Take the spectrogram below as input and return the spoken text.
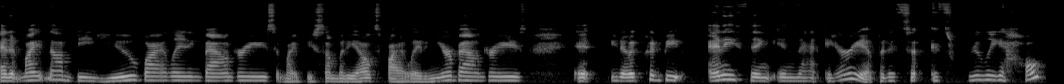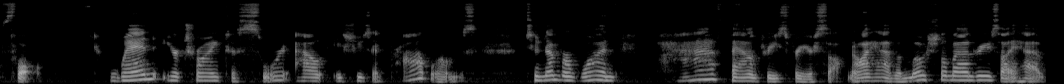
And it might not be you violating boundaries, it might be somebody else violating your boundaries. It you know, it could be anything in that area, but it's a, it's really helpful when you're trying to sort out issues and problems to number 1 have boundaries for yourself. Now, I have emotional boundaries, I have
